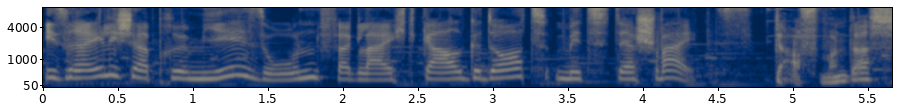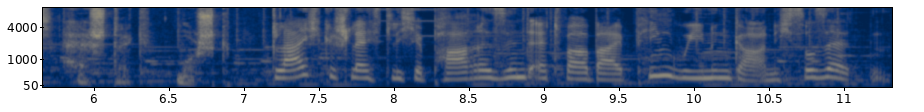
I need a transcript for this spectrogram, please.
Israelischer Premiersohn vergleicht Gal Gadot mit der Schweiz. Darf man das? Hashtag Muschk. Gleichgeschlechtliche Paare sind etwa bei Pinguinen gar nicht so selten.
